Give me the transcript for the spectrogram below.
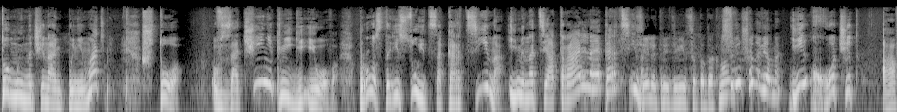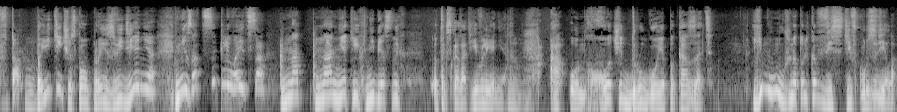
то мы начинаем понимать, что в зачине книги Иова просто рисуется картина, именно театральная картина. Сели три девицы под окном. Совершенно верно. И хочет автор поэтического произведения не зацикливается на, на неких небесных так сказать, явлениях. А он хочет другое показать. Ему нужно только ввести в курс дела.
